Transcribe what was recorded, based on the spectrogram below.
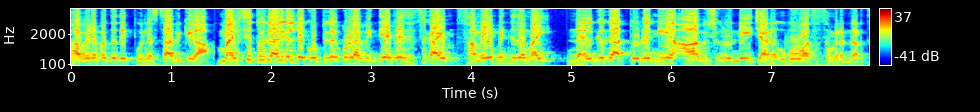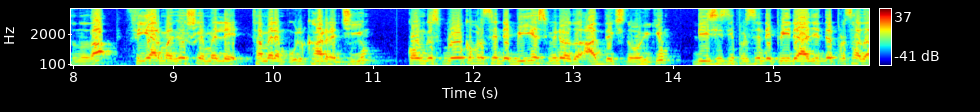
ഭവന പദ്ധതി പുനഃസ്ഥാപിക്കുക. മത്സ്യത്തൊഴിലാളികളുടെ കുട്ടികൾക്കുള്ള വിദ്യാഭ്യാസ സഹായം സമയബന്ധിതമായി നൽകുക തുടങ്ങിയ ആവശ്യങ്ങൾ ഉന്നയിച്ചാണ് ഉപവാസ സമരം നടത്തുന്നത്. C R Mahesh M L A സമരം ഉദ്ഘാടനം ചെയ്യും. Congress block president B S Vinod അധ്യക്ഷത വഹിക്കും. D C C president P Rajendra Prasad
